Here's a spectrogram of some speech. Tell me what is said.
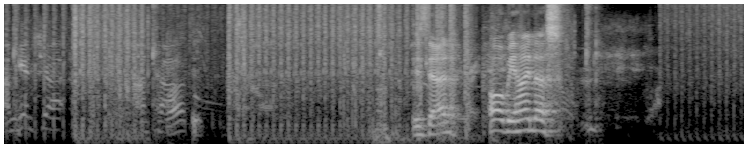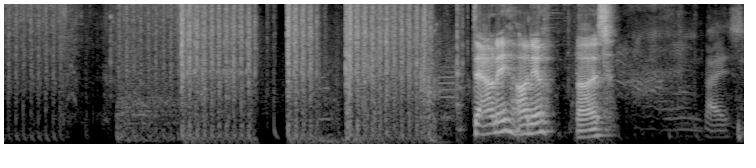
I'm getting shot. I'm top. He's dead. Oh, behind us. Downy on you. Nice. Nice.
